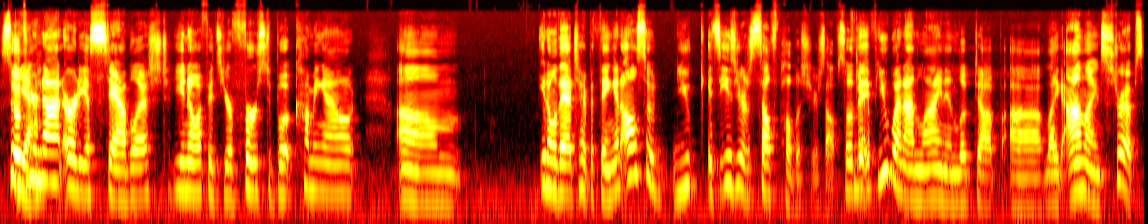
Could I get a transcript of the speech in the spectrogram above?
So if Yeah. you're not already established, you know, if it's your first book coming out, um, you know that type of thing. And also, you it's easier to self-publish yourself. So that if you went online and looked up uh, like online strips,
